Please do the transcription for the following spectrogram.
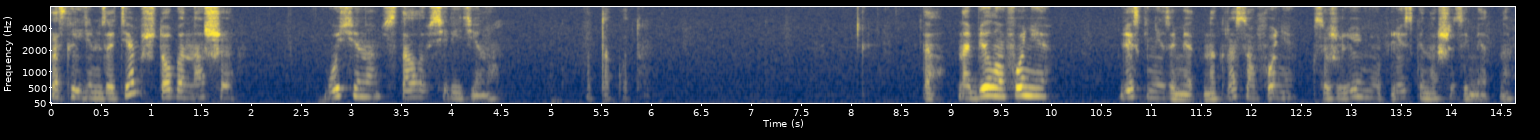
Проследим за тем, чтобы наша бусина встала в середину. Вот так вот. Да, на белом фоне лески незаметно, на красном фоне, к сожалению, лески наши заметны.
